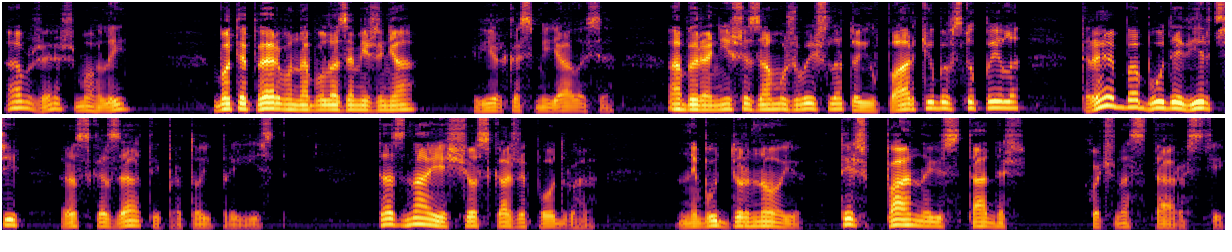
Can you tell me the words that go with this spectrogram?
а вже ж могли. Бо тепер вона була заміжня, Вірка сміялася. Аби раніше замуж вийшла, то і в партію би вступила. Треба буде вірці розказати про той приїзд. Та знає, що скаже подруга. Не будь дурною, ти ж паною станеш, хоч на старості.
